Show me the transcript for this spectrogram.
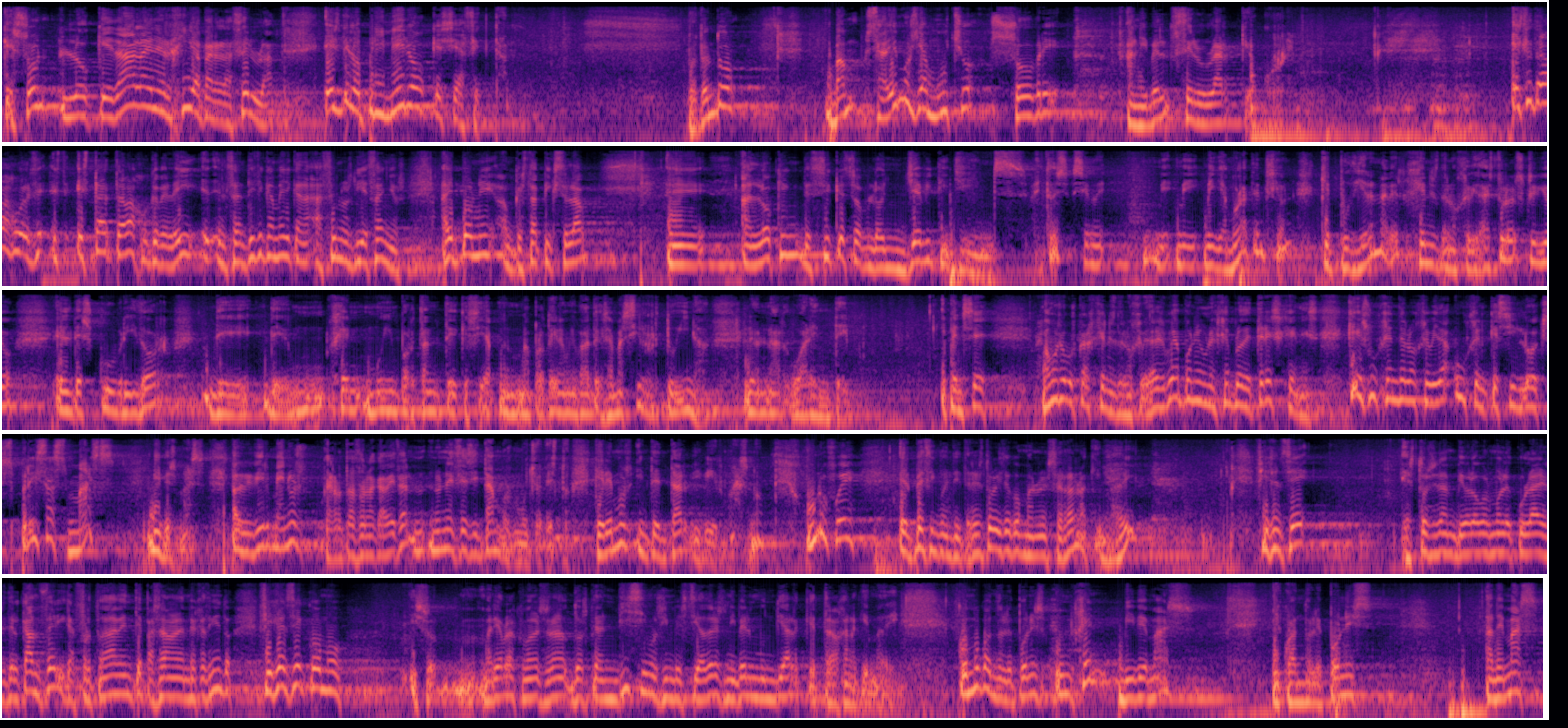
que son lo que da la energía para la célula, es de lo primero que se afecta. Por tanto, sabemos ya mucho sobre a nivel celular qué ocurre. Este trabajo, este, este, trabajo que me leí en Scientific American hace unos 10 años, ahí pone, aunque está pixelado, eh, Unlocking the Secrets of Longevity Genes. Entonces me, llamó la atención que pudieran haber genes de longevidad. Esto lo escribió el descubridor de, un gen muy importante, que se llama, una proteína muy importante que se llama sirtuina, Leonard Guarente y pensé, vamos a buscar genes de longevidad. Les voy a poner un ejemplo de tres genes. ¿Qué es un gen de longevidad? Un gen que si lo expresas más, vives más. Para vivir menos, carrotazo en la cabeza, no necesitamos mucho de esto. Queremos intentar vivir más. ¿no? Uno fue el P53. Esto lo hice con Manuel Serrano aquí en Madrid. Fíjense, estos eran biólogos moleculares del cáncer y que afortunadamente pasaron al envejecimiento. Fíjense cómo y María Blasco Manuel Serrano, dos grandísimos investigadores a nivel mundial que trabajan aquí en Madrid. Cómo cuando le pones un gen vive más y cuando le pones, además,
